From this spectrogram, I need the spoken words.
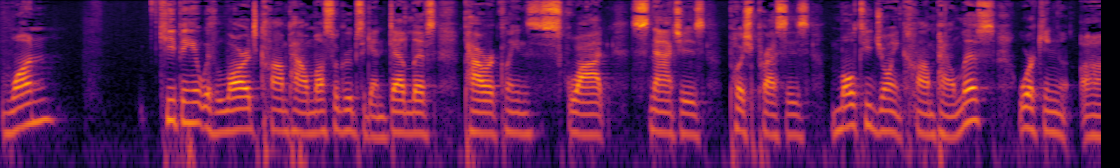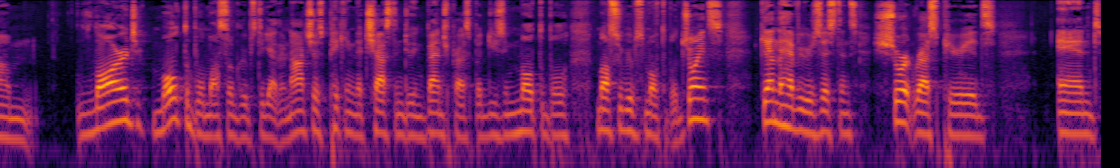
one keeping it with large compound muscle groups again deadlifts power cleans squat snatches push presses multi-joint compound lifts working um, large multiple muscle groups together not just picking the chest and doing bench press but using multiple muscle groups multiple joints. Again the heavy resistance short rest periods and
